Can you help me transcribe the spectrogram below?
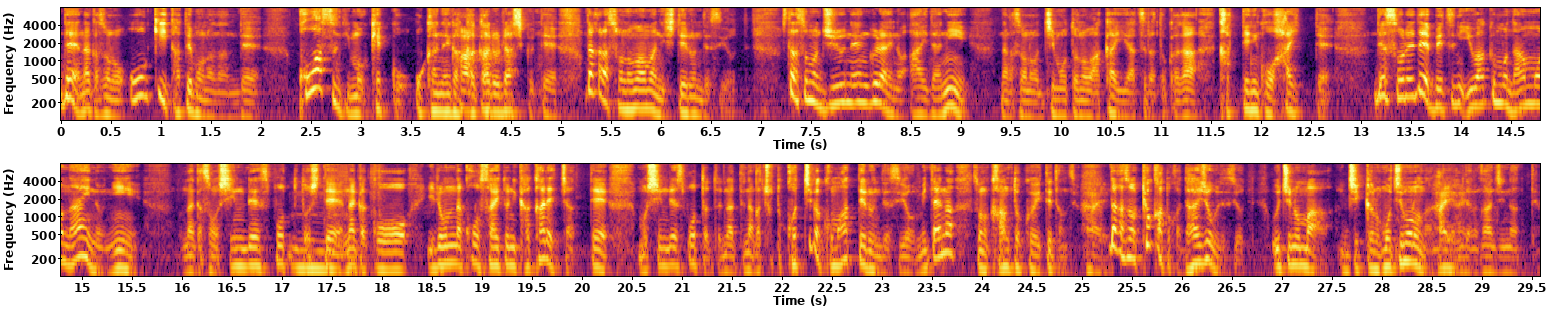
でなんかその大きい建物なんで壊すにも結構お金がかかるらしくてだからそのままにしてるんですよそしたらその10年ぐらいの間になんかその地元の若いやつらとかが勝手にこう入ってでそれで別に曰くも何もないのになんかその心霊スポットとしてなんかこういろんなこうサイトに書かれちゃってもう心霊スポットってなってなんかちょっとこっちが困ってるんですよみたいなその監督が言ってたんですよ、はい。だからその許可とか大丈夫ですよって。うちのまあ実家の持ち物なんで、みたいな感じになって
